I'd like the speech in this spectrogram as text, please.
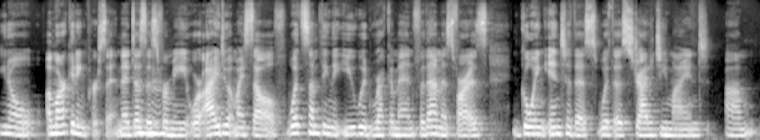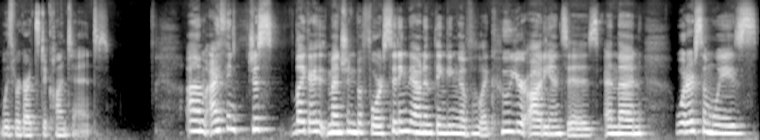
you know a marketing person that does this for me or i do it myself what's something that you would recommend for them as far as going into this with a strategy mind um, with regards to content Um, I think just like I mentioned before, sitting down and thinking of like who your audience is, and then what are some ways.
